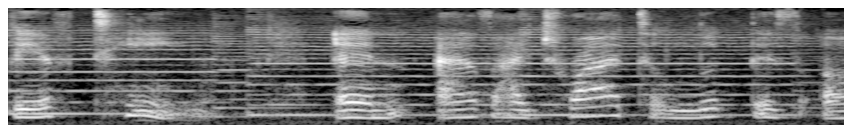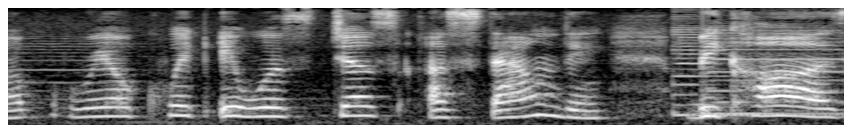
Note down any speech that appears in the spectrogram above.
15. And as I tried to look this up real quick, it was just astounding because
